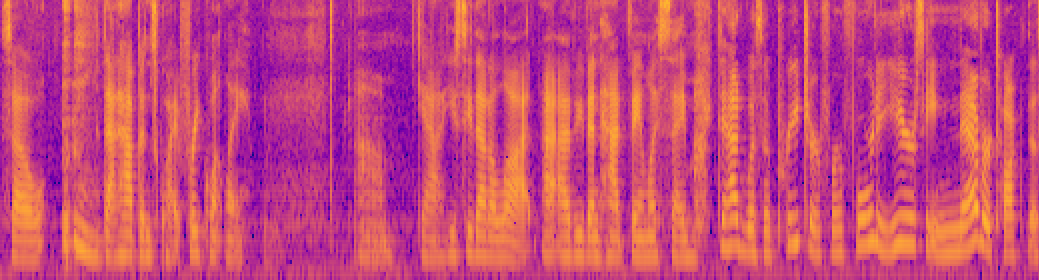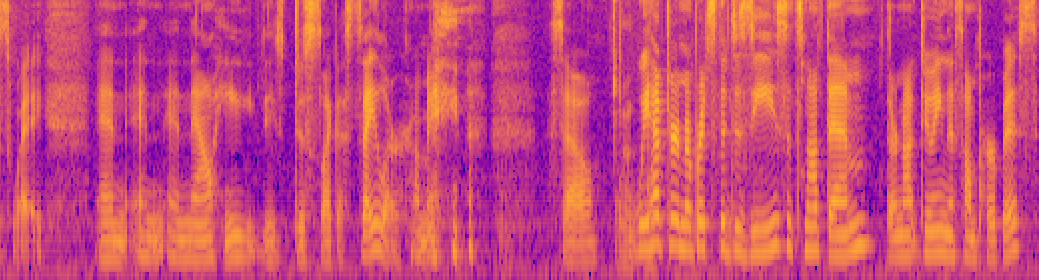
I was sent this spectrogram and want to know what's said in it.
So that happens quite frequently. Um, yeah, you see that a lot. I, have even had families say, "My dad was a preacher for 40 years. He never talked this way," and and and now he is just like a sailor. I mean, so we have to remember it's the disease. It's not them. They're not doing this on purpose.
